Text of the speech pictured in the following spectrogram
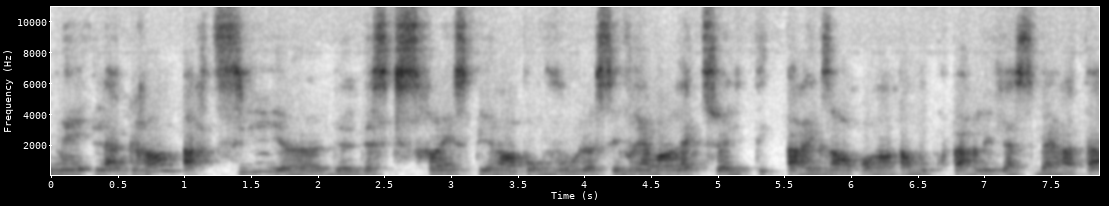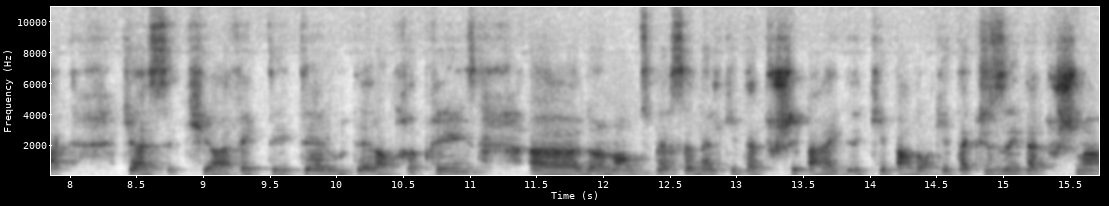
Mais la grande partie euh, de, ce qui sera inspirant pour vous, c'est vraiment l'actualité. Par exemple, on entend beaucoup parler de la cyberattaque qui a, affecté telle ou telle entreprise, euh, d'un membre du personnel qui est, attouché par, qui pardon, qui est accusé d'attouchement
